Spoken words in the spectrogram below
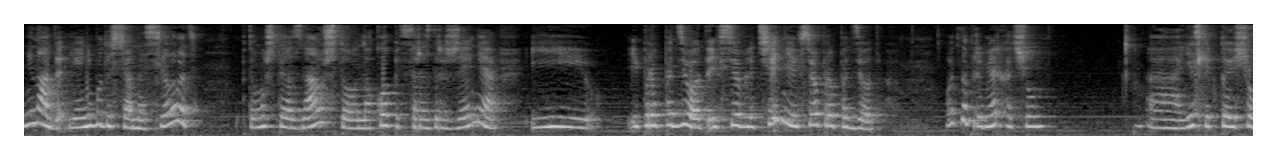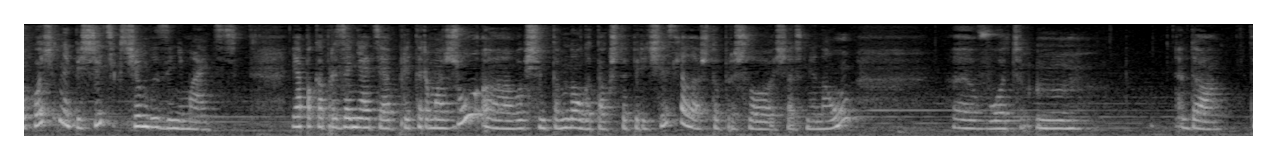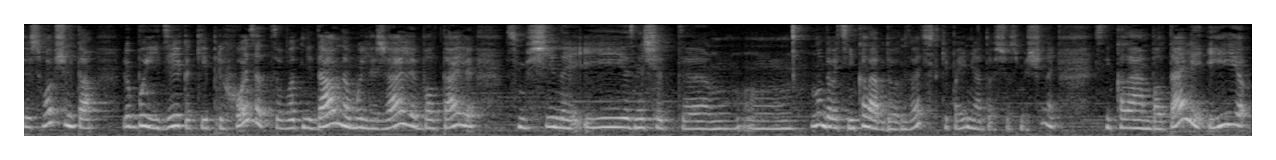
не надо, я не буду себя насиловать, потому что я знаю, что накопится раздражение, и и пропадет, и все влечение, и все пропадет. Вот, например, хочу, а, если кто еще хочет, напишите, чем вы занимаетесь. Я пока про занятия приторможу, а, в общем-то, много так, что перечислила, что пришло сейчас мне на ум. Э, вот, да, то есть, в общем-то, любые идеи, какие приходят, вот недавно мы лежали, болтали с мужчиной, и, значит, э, ну, давайте Николай буду называть, все-таки по имени, а то все с мужчиной, с Николаем болтали и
